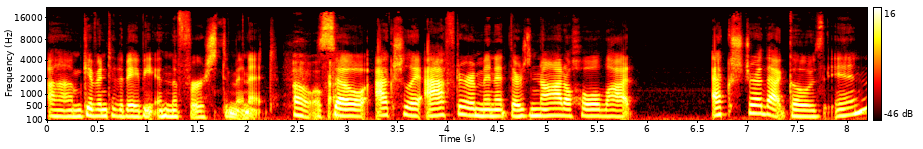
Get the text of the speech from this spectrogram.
um, given to the baby in the first minute. Oh, okay. So actually, after a minute, there's not a whole lot extra that goes in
